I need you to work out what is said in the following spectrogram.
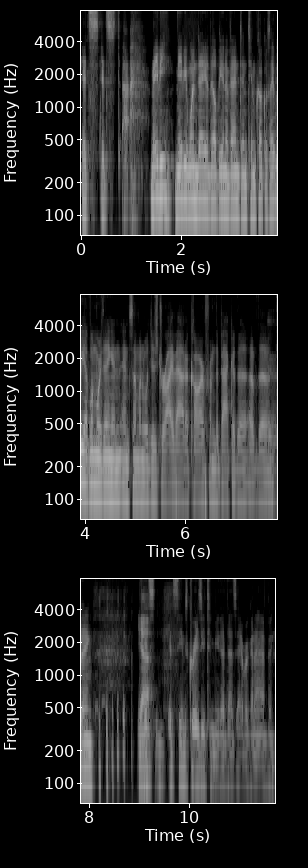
It's it's uh, maybe maybe one day there'll be an event and Tim Cook will say we have one more thing and, and someone will just drive out a car from the back of the of the yeah. thing. yeah, it's, it seems crazy to me that that's ever going to happen.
